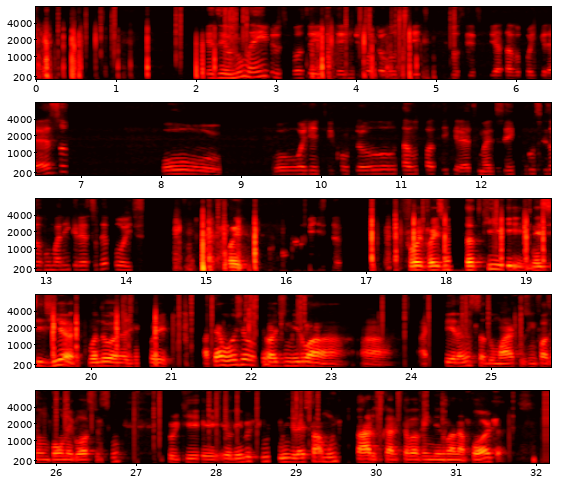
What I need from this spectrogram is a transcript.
Quer dizer, eu não lembro se vocês, se a gente encontrou vocês, se já estavam com ingresso, ou, ou a gente encontrou, tava os quatro ingressos, mas sei que vocês arrumaram ingresso depois. Foi. Foi, foi isso. Tanto que nesse dia, quando a gente foi. Até hoje eu, eu admiro a, a, a esperança do Marcos em fazer um bom negócio assim, porque eu lembro que o, o ingresso estava muito caro, os caras que estavam vendendo lá na porta.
